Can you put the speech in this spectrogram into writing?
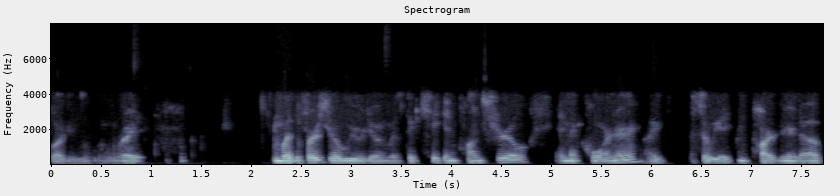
fucking right. But the first drill we were doing was the kick and punch drill in the corner. Like so we, like, we partnered up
